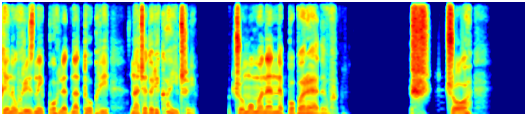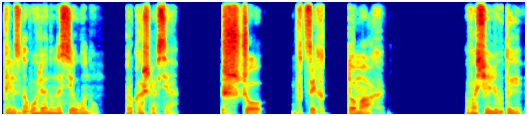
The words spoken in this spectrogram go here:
Кинув грізний погляд на топрі, наче дорікаючи чому мене не попередив? Що? Він знову глянув на Сіону, прокашлявся. Що в цих томах? Ваші люди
